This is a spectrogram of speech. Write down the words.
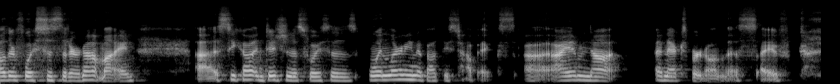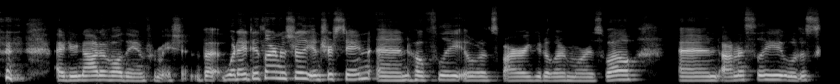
other voices that are not mine. Uh, seek out Indigenous voices when learning about these topics. Uh, I am not an expert on this. I've I do not have all the information, but what I did learn was really interesting, and hopefully it will inspire you to learn more as well. And honestly, we'll just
